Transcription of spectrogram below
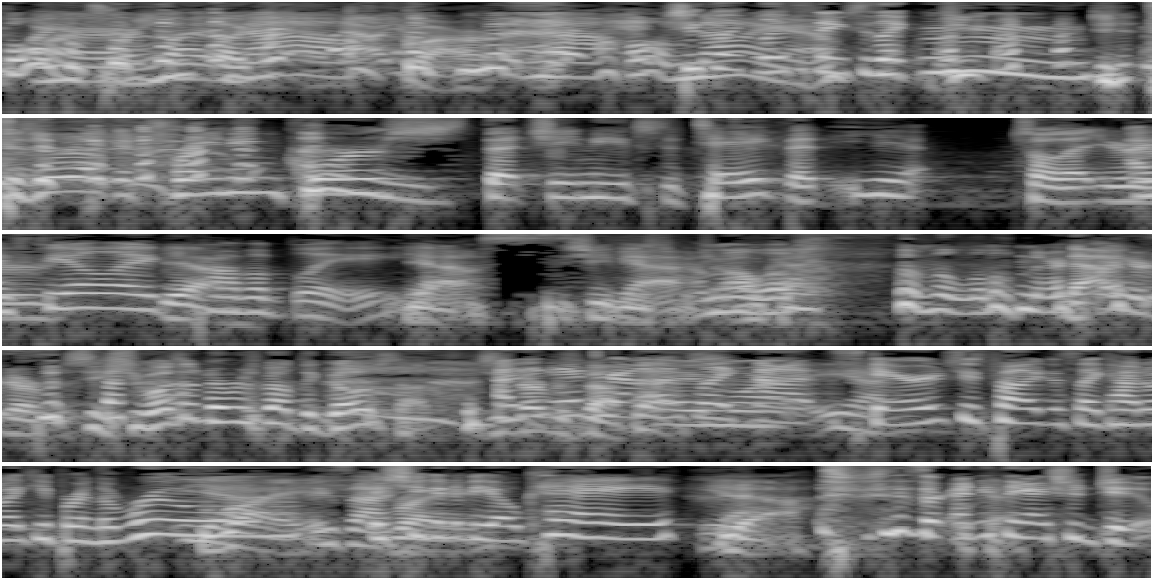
before, are you trained? but yeah, now, now you are. but now, she's now like I am. listening she's like mm. Is there like a training course that she needs to take that Yeah, so that you're? I feel like Yeah. probably Yeah. yes. She needs yeah, to- I'm a okay. little. I'm a little nervous. Now you're nervous. See, she wasn't nervous about the ghost stuff. but She's I think nervous about Adriana's that. like More- not yeah. scared. She's probably just like, how do I keep her in the room? Yeah, Right, exactly. Is she going to be okay? yeah. Is there anything I should do?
